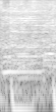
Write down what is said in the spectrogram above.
Chỉ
